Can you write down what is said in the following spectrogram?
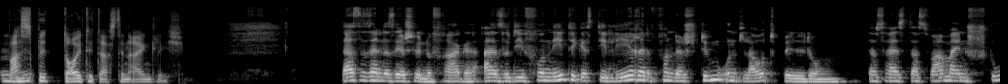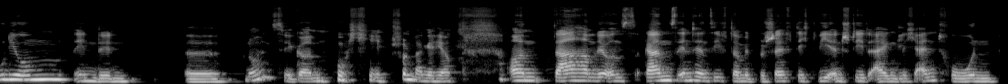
Mhm. Was bedeutet das denn eigentlich? Das ist eine sehr schöne Frage. Also die Phonetik ist die Lehre von der Stimm- und Lautbildung. Das heißt, das war mein Studium in den äh, 90ern, oh je, schon lange her. Und da haben wir uns ganz intensiv damit beschäftigt, wie entsteht eigentlich ein Ton,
